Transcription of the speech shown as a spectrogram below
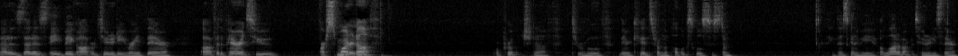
That is that is a big opportunity right there uh, for the parents who are smart enough or privileged enough to remove their kids from the public school system. There's going to be a lot of opportunities there.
